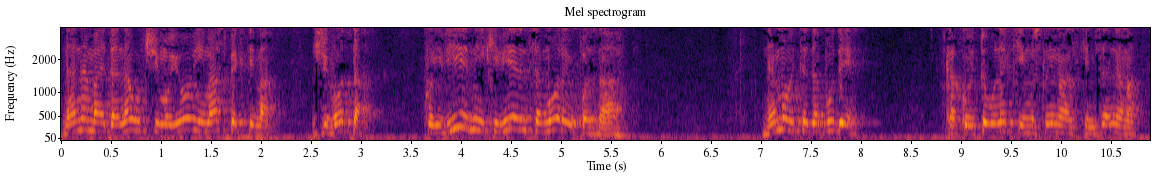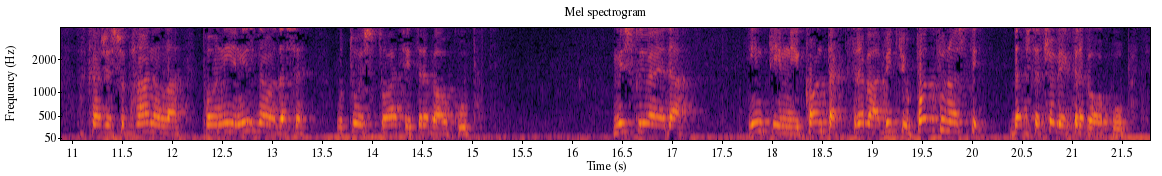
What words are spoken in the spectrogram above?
Na nama je da naučimo i ovim aspektima života koji vjernik i vjernica moraju poznavati. Nemojte da bude kako je to u nekim muslimanskim zemljama pa kaže subhanallah pa on nije ni znao da se u toj situaciji treba okupati. Mislio je da intimni kontakt treba biti u potpunosti da bi se čovjek trebao okupati.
